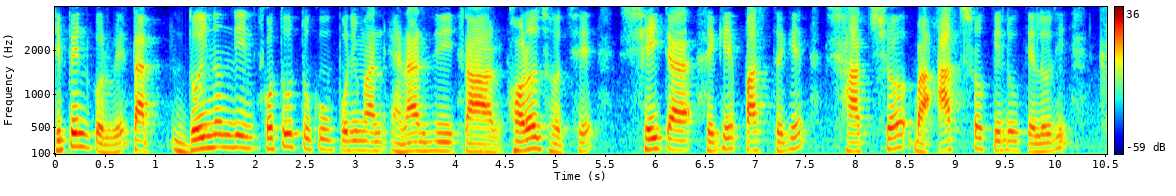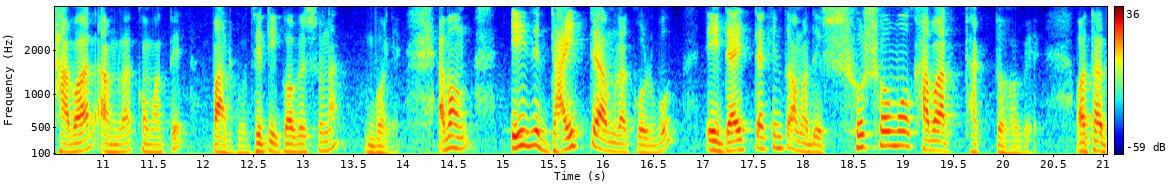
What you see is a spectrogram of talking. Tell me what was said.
ডিপেন্ড করবে তার দৈনন্দিন কতটুকু পরিমাণ এনার্জি তার খরচ হচ্ছে সেইটা থেকে পাঁচ থেকে সাতশো বা আটশো কিলো ক্যালোরি খাবার আমরা কমাতে পারব, যেটি গবেষণা বলে। এবং এই যে ডায়েটটা আমরা করব, এই ডায়েটটা কিন্তু আমাদের সুষম খাবার থাকতে হবে। অর্থাৎ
